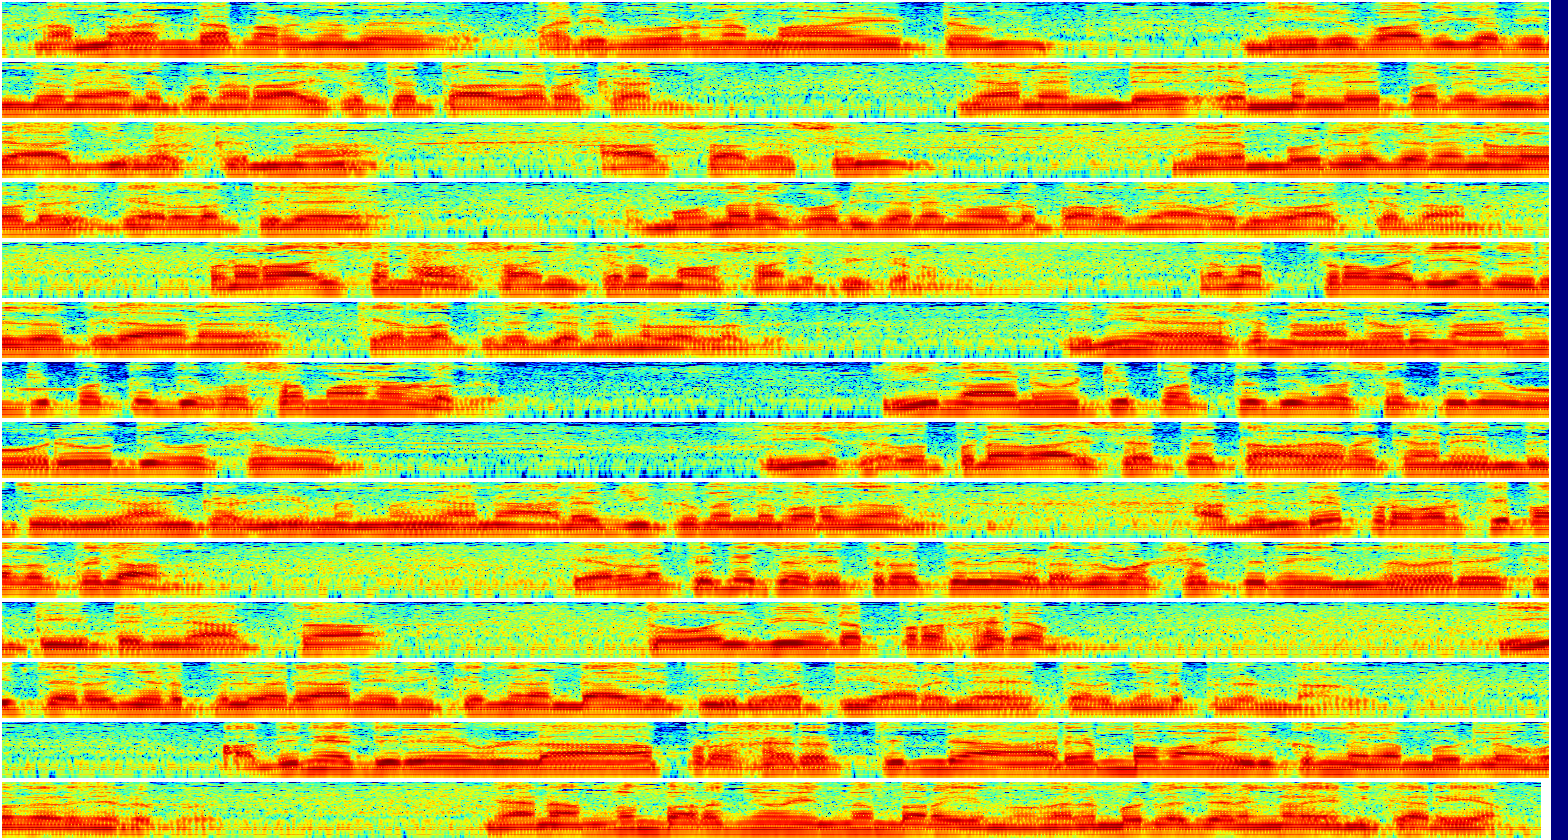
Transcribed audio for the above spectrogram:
നമ്മളെന്താ പറഞ്ഞത്? പരിപൂർണമായിട്ടും നിരുപാധിക പിന്തുണയാണ് പിണറായി സത്തെ താഴിറക്കാൻ ഞാൻ എന്റെ എം എൽ എ പദവി രാജിവെക്കുന്ന ആ സദസ്സിൽ നിലമ്പൂരിലെ ജനങ്ങളോട് കേരളത്തിലെ മൂന്നര കോടി ജനങ്ങളോട് പറഞ്ഞ ഒരു വാക്കതാണ്. പിണറായിസം അവസാനിക്കണം അവസാനിപ്പിക്കണം. കാരണം അത്ര വലിയ ദുരിതത്തിലാണ് കേരളത്തിലെ ജനങ്ങളുള്ളത്. ഇനി ഏകദേശം നാനൂറ് നാനൂറ്റി പത്ത് ദിവസമാണുള്ളത്. ഈ നാനൂറ്റി പത്ത് ദിവസത്തിലെ ഓരോ ദിവസവും ഈ പിണറായി സത്തെ താഴെ ഇറക്കാൻ എന്ത് ചെയ്യാൻ കഴിയുമെന്ന് ഞാൻ ആലോചിക്കുമെന്ന് പറഞ്ഞതാണ്. അതിന്റെ പ്രവൃത്തി പദത്തിലാണ്. കേരളത്തിന്റെ ചരിത്രത്തിൽ ഇടതുപക്ഷത്തിന് ഇന്ന് വരെ കിട്ടിയിട്ടില്ലാത്ത തോൽവിയുടെ പ്രഹരം ഈ തെരഞ്ഞെടുപ്പിൽ വരാനിരിക്കുന്ന രണ്ടായിരത്തി ഇരുപത്തിയാറിലെ തെരഞ്ഞെടുപ്പിലുണ്ടാകും. അതിനെതിരെയുള്ള പ്രഹരത്തിന്റെ ആരംഭമായിരിക്കും നിലമ്പൂരിലെ ഉപതെരഞ്ഞെടുപ്പ്. ഞാൻ അന്നും പറഞ്ഞു ഇന്നും പറയുന്നു. നിലമ്പൂരിലെ ജനങ്ങളെ എനിക്കറിയാം.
